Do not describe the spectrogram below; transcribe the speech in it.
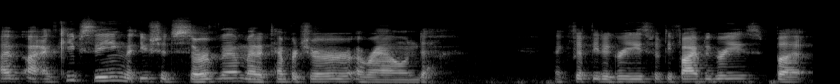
I've, I keep seeing that you should serve them at a temperature around like 50 degrees, 55 degrees, but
